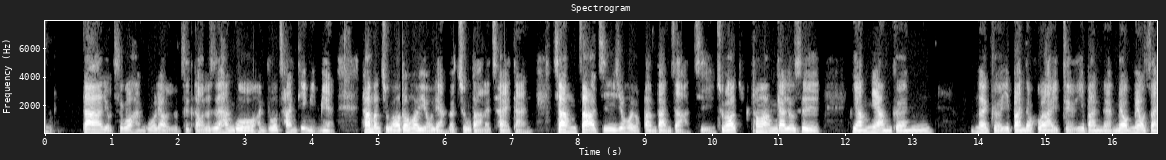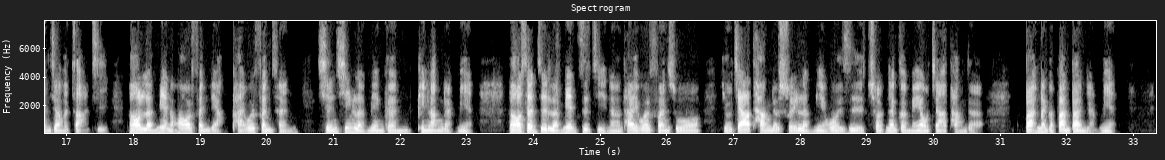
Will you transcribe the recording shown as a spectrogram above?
大家有吃过韩国料理就知道，就是韩国很多餐厅里面，他们主要都会有两个主打的菜单，像炸鸡就会有拌拌炸鸡，主要通常应该就是洋酿跟那个一般的胡来德，一般的没有没有蘸酱的炸鸡。然后冷面的话会分两派，会分成咸心冷面跟平壤冷面。然后甚至冷面自己呢，它也会分说有加汤的水冷面，或者是纯那个没有加汤的拌那个拌拌冷面。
